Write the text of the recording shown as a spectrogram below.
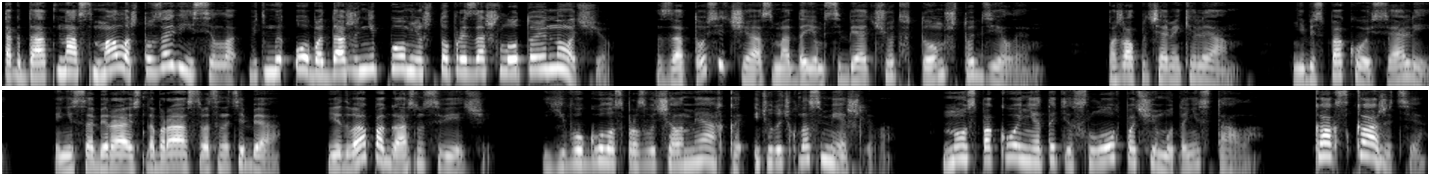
Тогда от нас мало что зависело, ведь мы оба даже не помним, что произошло той ночью. Зато сейчас мы отдаем себе отчет в том, что делаем. Пожал плечами Килиан. Не беспокойся, Али. Я не собираюсь набрасываться на тебя. Едва погаснут свечи. Его голос прозвучал мягко и чуточку насмешливо. Но спокойнее от этих слов почему-то не стало. «Как скажете!»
